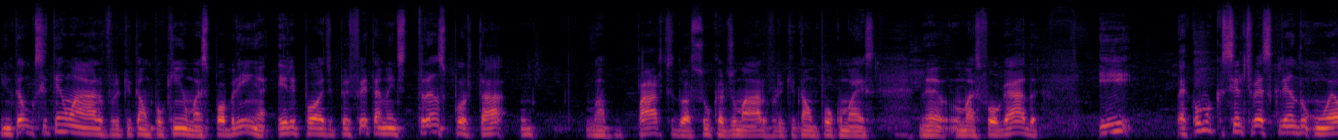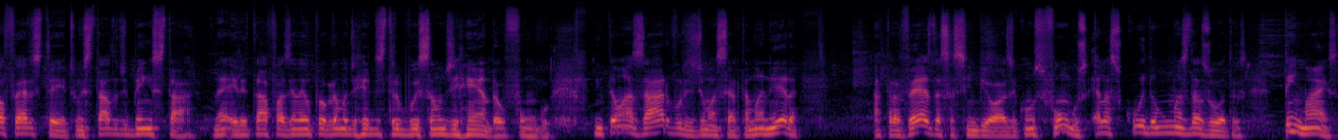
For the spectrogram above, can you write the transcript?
Então, se tem uma árvore que está um pouquinho mais pobrinha, ele pode perfeitamente transportar um, uma parte do açúcar de uma árvore que está um pouco mais, né, mais folgada e é como se ele estivesse criando um welfare state, um estado de bem-estar. Né? Ele está fazendo um programa de redistribuição de renda, o fungo. Então, as árvores, de uma certa maneira, através dessa simbiose com os fungos, elas cuidam umas das outras. Tem mais,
